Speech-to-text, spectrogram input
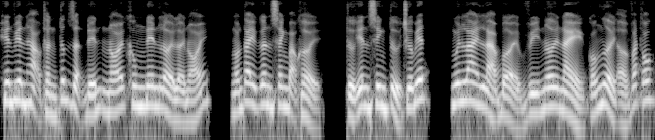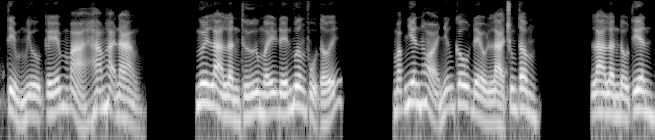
Hiên viên hạo thần tức giận đến nói không nên lời lời nói, ngón tay gân xanh bạo khởi, tử yên sinh tử chưa biết, nguyên lai là bởi vì nơi này có người ở vắt óc tìm mưu kế mà hãm hại nàng. Ngươi là lần thứ mấy đến vương phủ tới? Mặc nhiên hỏi những câu đều là trung tâm. Là lần đầu tiên.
